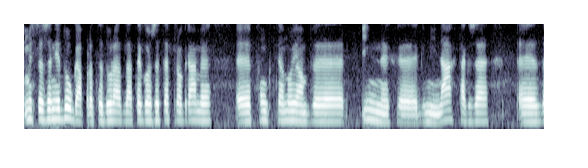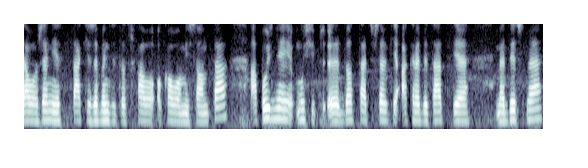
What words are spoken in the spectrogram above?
myślę, że niedługa procedura, dlatego że te programy funkcjonują w innych gminach, także założenie jest takie, że będzie to trwało około miesiąca, a później musi dostać wszelkie akredytacje medyczne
